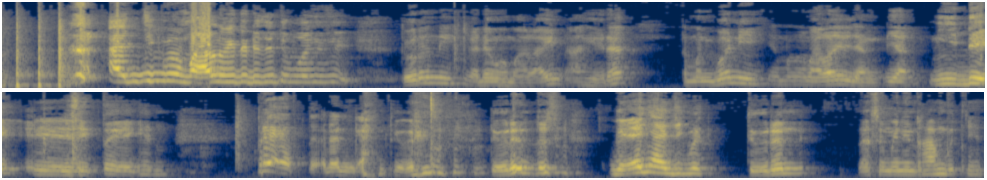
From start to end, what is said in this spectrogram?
Anjing gua malu itu di situ posisi. Turun nih, nggak ada yang mau malain. Akhirnya teman gua nih yang malain yang yang ngide Iya. di situ ya kan. Bret, turun kan turun. turun terus gayanya anjing banget. Turun langsung mainin rambutnya.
